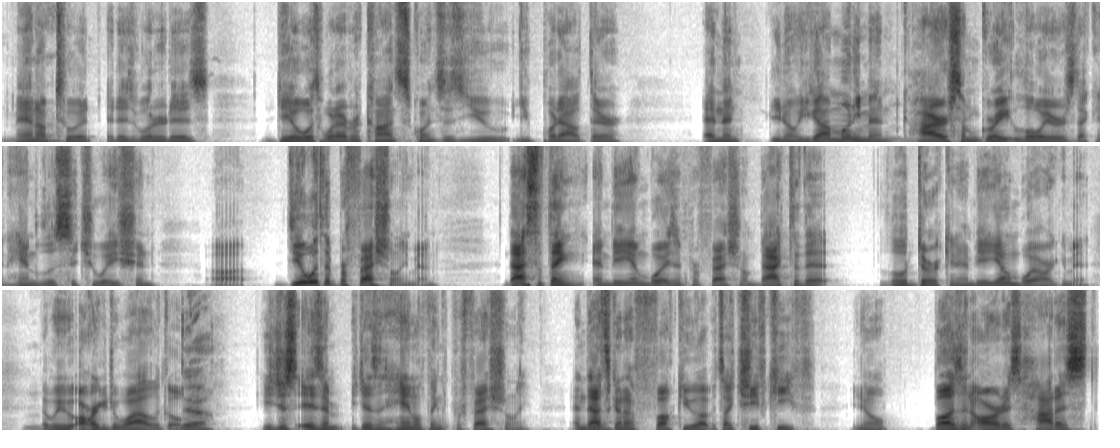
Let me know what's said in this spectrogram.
Man up to it. It is what it is. Deal with whatever consequences you you put out there, and then you know you got money, man. Mm-hmm. Hire some great lawyers that can handle the situation. Uh, deal with it professionally, man. That's the thing. NBA YoungBoy isn't professional. Back to the Lil Durk and NBA YoungBoy argument that we argued a while ago. Yeah. He just isn't. He doesn't handle things professionally, and that's Yeah. gonna fuck you up. It's like Chief Keef, you know, buzzing artist, hottest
